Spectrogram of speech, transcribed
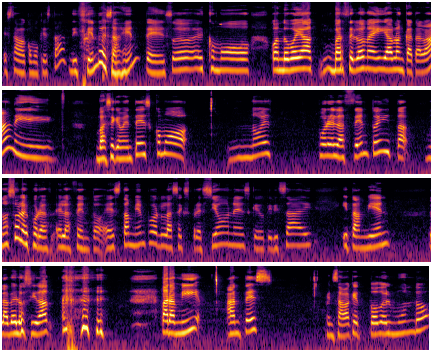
estaba como que está diciendo esa gente. Eso es como cuando voy a Barcelona y hablan catalán y básicamente es como no es por el acento y no solo es por el acento, es también por las expresiones que utilizáis y también la velocidad. Para mí, antes pensaba que todo el mundo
